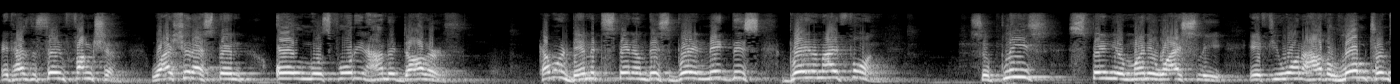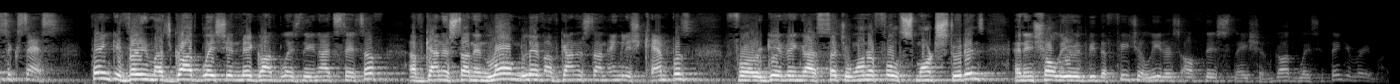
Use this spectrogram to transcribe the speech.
It has the same function. Why should I spend almost $1,400? Come on, damn it, spend on this brain. Make this brain an iPhone. So please Spend your money wisely if you want to have a long-term success. Thank you very much. God bless you and may God bless the United States of Afghanistan and long live Afghanistan English campus for giving us such wonderful, smart students. And inshallah, you will be the future leaders of this nation. God bless you. Thank you very much.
